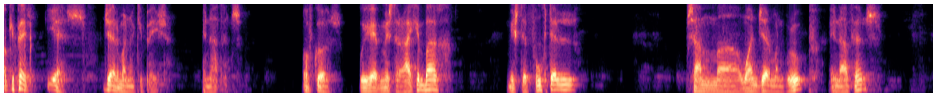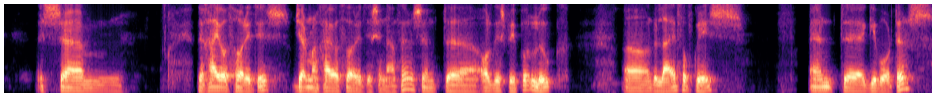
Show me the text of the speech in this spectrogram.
Occupation. Yes, German occupation in Athens. Of course, we have Mr. Reichenbach, Mr. Fuchtel, some uh, one German group in Athens. It's um, the high authorities, German high authorities in Athens, and uh, all these people look uh, the life of Greece and uh, give orders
